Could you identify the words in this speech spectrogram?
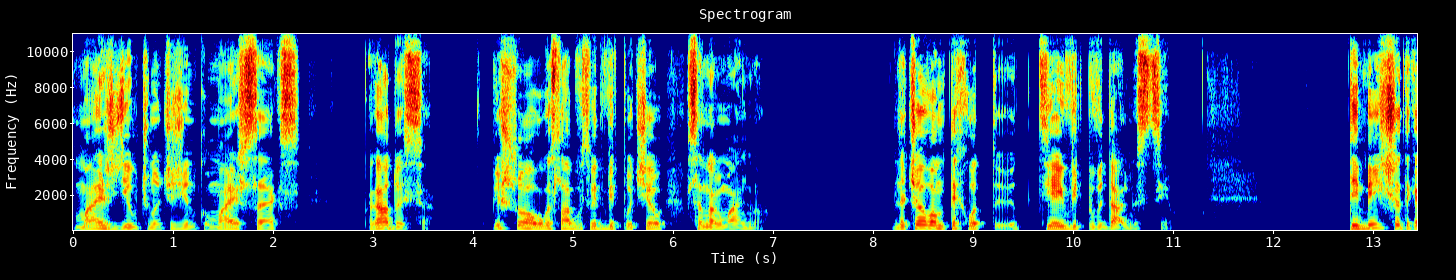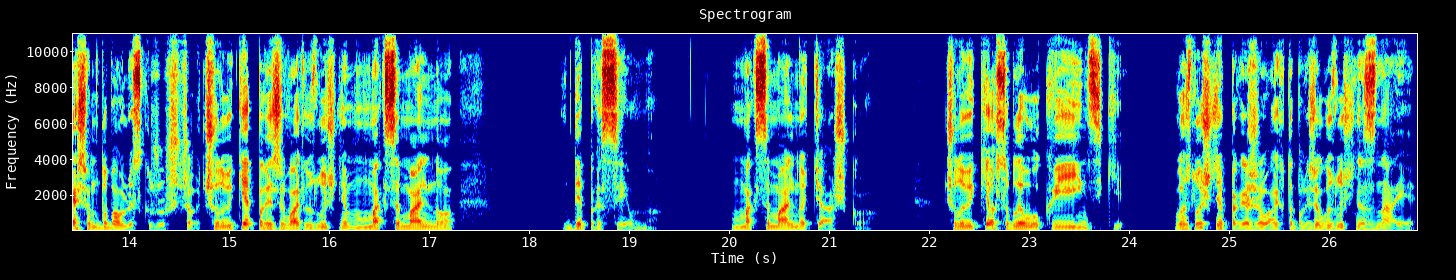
маєш дівчину чи жінку, маєш секс, радуйся. Пішов, розслабився, відпочив, все нормально. Для чого вам тих от е, цієї відповідальності? Тим більше таке ж вам добавлю, скажу, що чоловіки переживають розлучення максимально депресивно, максимально тяжко. Чоловіки, особливо українські, розлучення переживають, хто пережив розлучення, знає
